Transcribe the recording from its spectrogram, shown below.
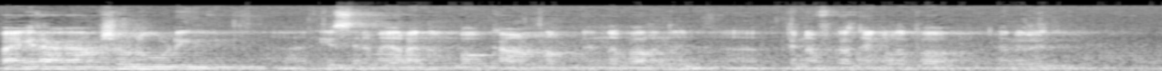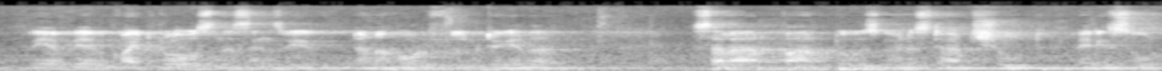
ഭയങ്കര ആകാംക്ഷയോടുകൂടി ഈ സിനിമ ഇറങ്ങുമ്പോൾ കാണണം എന്ന് പറഞ്ഞ് പിന്നെ ഓഫ്കോഴ്സ് ഞങ്ങളിപ്പോൾ അങ്ങനൊരു we are, we are quite close in the sense we've done a whole film together. Salar Part 2 is going to start shoot very soon.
